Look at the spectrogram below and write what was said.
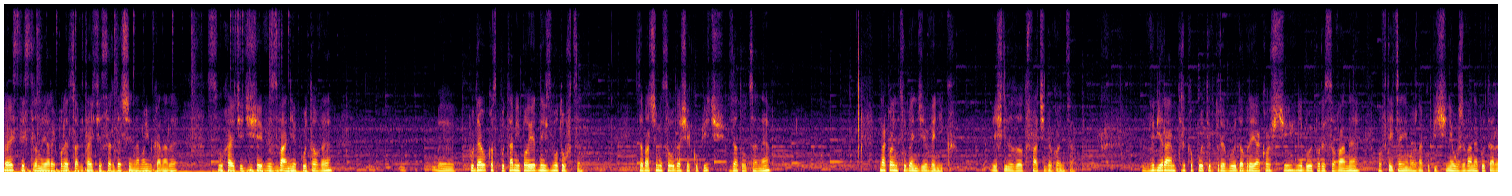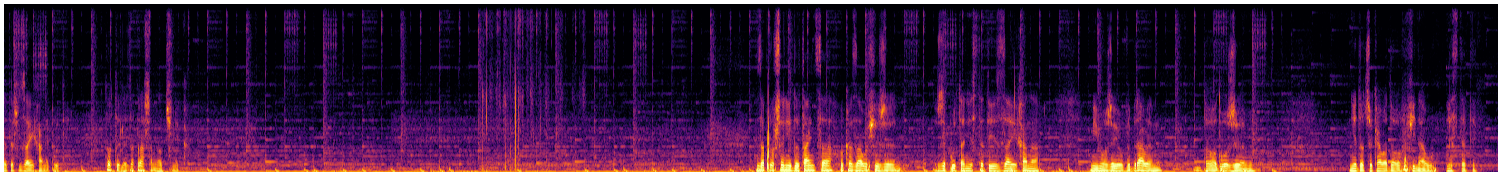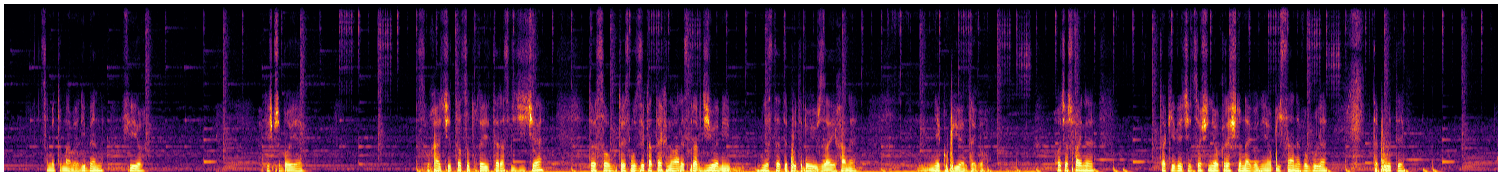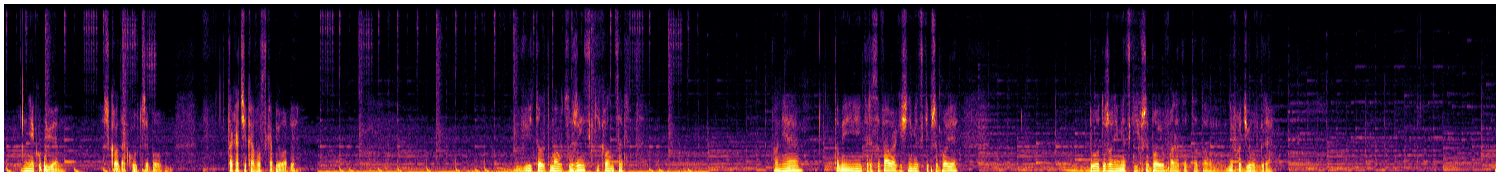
Cześć, z tej strony Jarek Poleca, witajcie serdecznie na moim kanale. Słuchajcie, dzisiaj wyzwanie płytowe. Y, Pudełko z płytami po jednej złotówce. Zobaczymy co uda się kupić za tą cenę. Na końcu będzie wynik, jeśli do- dotrwacie do końca. Wybierałem tylko płyty, które były dobrej jakości, nie były porysowane, bo w tej cenie można kupić nieużywane płyty, ale też zajechane płyty. To tyle, zapraszam na odcinek. Zaproszenie do tańca okazało się, że, że płyta niestety jest zajechana. Mimo, że ją wybrałem, to odłożyłem nie doczekała do finału, niestety. Co my tu mamy? Liben, Fear, jakieś przeboje. Słuchajcie, to co tutaj teraz widzicie, to, są, to jest muzyka techno, ale sprawdziłem i niestety płyty były już zajechane. Nie kupiłem tego. Chociaż fajne, takie wiecie, coś nieokreślonego, nieopisane w ogóle te płyty nie kupiłem. Szkoda, kurczę, bo taka ciekawostka byłaby. Witold Małcurzyński koncert. To nie. To mnie nie interesowało. Jakieś niemieckie przeboje. Było dużo niemieckich przebojów, ale to, to, to nie wchodziło w grę.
